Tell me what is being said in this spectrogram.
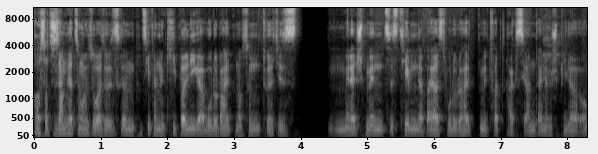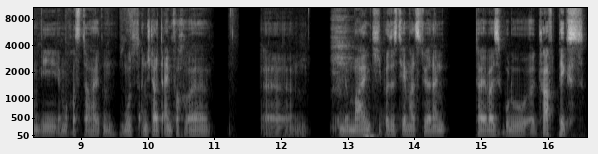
Roster-Zusammensetzung und so. Also das ist im Prinzip eine Keeper-Liga, wo du halt noch so ein zusätzliches Management-System dabei hast, wo du halt mit Vertragsjahren deine Spieler irgendwie im Roster halten musst, anstatt einfach äh, ähm, im normalen Keeper-System hast du ja dann teilweise, wo du äh, Draft-Picks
